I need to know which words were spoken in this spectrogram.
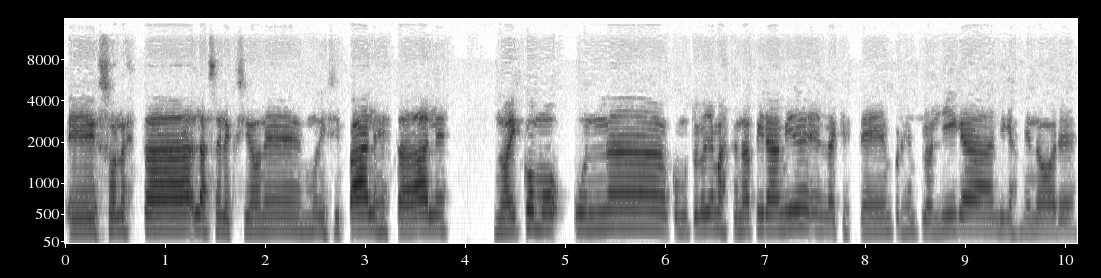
eh, solo está las elecciones municipales, estadales, no hay como una, como tú lo llamaste, una pirámide en la que estén, por ejemplo, ligas, ligas menores,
